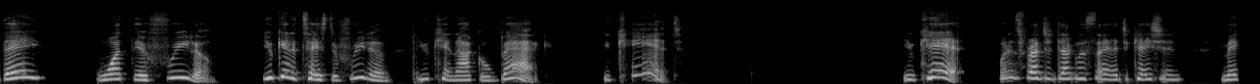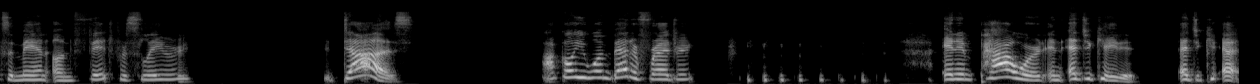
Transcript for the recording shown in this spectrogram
They want their freedom. You get a taste of freedom, you cannot go back. You can't. You can't. What does Frederick Douglass say? Education makes a man unfit for slavery. It does. I'll go you one better, Frederick. and empowered and educated, educa- uh,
